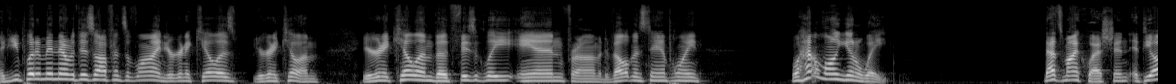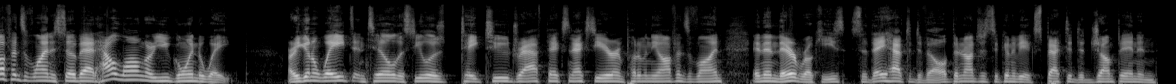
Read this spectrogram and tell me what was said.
If you put him in there with this offensive line, you're going to kill his. You're to kill him. You're going to kill him both physically and from a development standpoint. Well, how long are you going to wait? That's my question. If the offensive line is so bad, how long are you going to wait? Are you going to wait until the Steelers take two draft picks next year and put them in the offensive line? And then they're rookies, so they have to develop. They're not just going to be expected to jump in and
